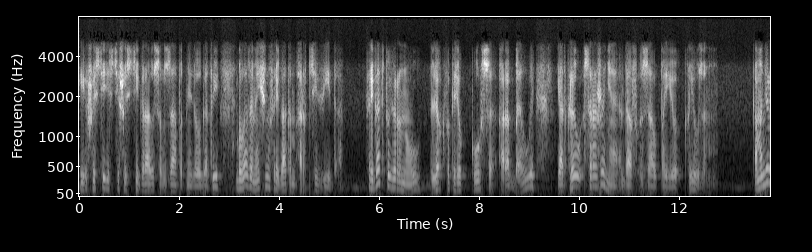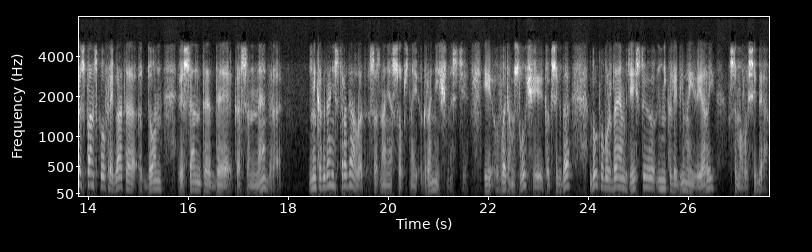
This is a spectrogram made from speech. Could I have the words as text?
и 66 градусов западной долготы была замечена фрегатом Артевида. Фрегат повернул, лег поперек курса Арабеллы и открыл сражение, дав залп по ее клюзам. Командир испанского фрегата Дон Висенте де Касанегра – никогда не страдал от сознания собственной ограниченности, и в этом случае, как всегда, был побуждаем к действию неколебимой верой в самого себя.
